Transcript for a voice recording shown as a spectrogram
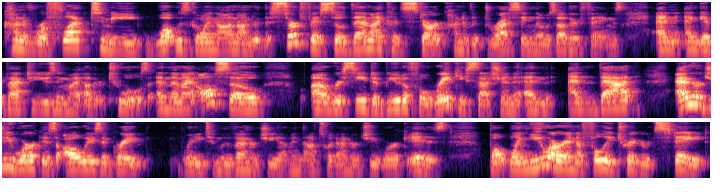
kind of reflect to me what was going on under the surface so then I could start kind of addressing those other things and and get back to using my other tools. And then I also uh, received a beautiful Reiki session and and that energy work is always a great way to move energy. I mean, that's what energy work is. But when you are in a fully triggered state,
